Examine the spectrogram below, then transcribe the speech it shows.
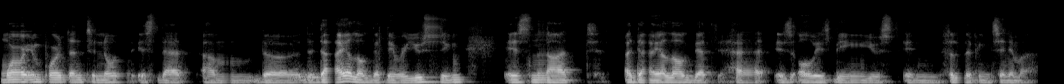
more important to note is that um, the the dialogue that they were using is not a dialogue that ha- is always being used in Philippine cinema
